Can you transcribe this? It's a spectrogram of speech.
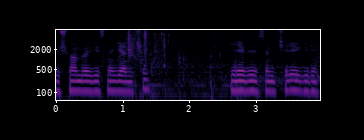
Düşman bölgesine gelmişim. Girebilirsem içeriye gireyim.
